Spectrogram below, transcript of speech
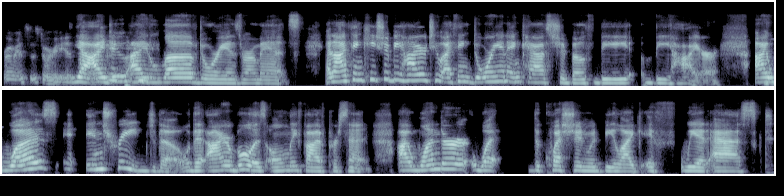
romance is Dorian. Yeah, I do. I love Dorian's romance. And I think he should be higher too. I think Dorian and Cass should both be be higher. I mm. was intrigued though that Iron Bull is only 5%. I wonder what the question would be like if we had asked,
